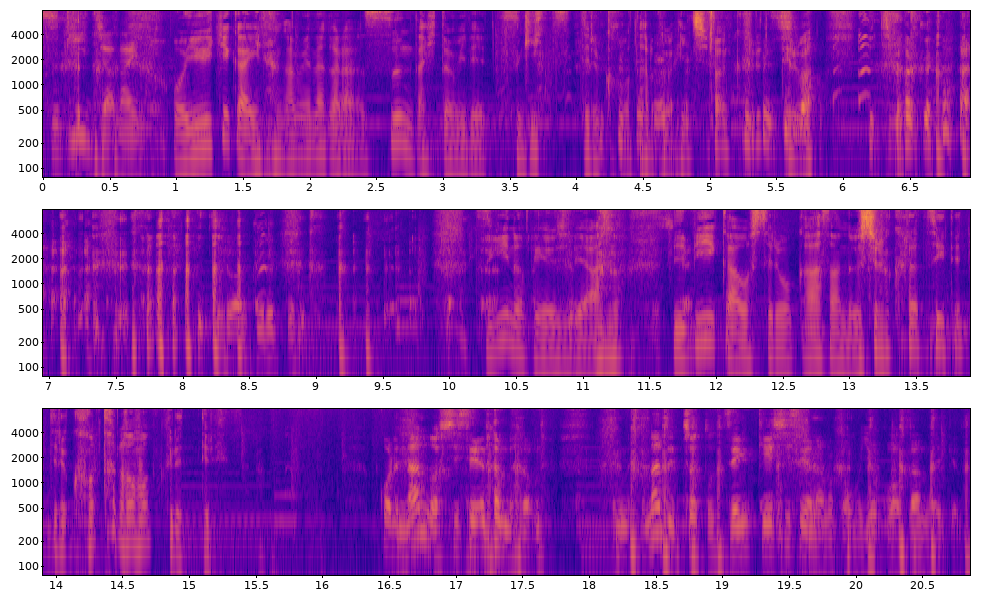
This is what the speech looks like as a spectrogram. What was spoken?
次じゃないんだよお湯機械眺めながら澄んだ瞳で次っつってる孝太郎が一番狂って一るわ。番一番狂一番狂ってる。次のページであのベビーカーをしてるお母さんの後ろからついてってる孝太郎も狂ってるこれ何の姿勢なんだろうね。な なんでちょっと前傾姿勢なのかもよくわかんないけど。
